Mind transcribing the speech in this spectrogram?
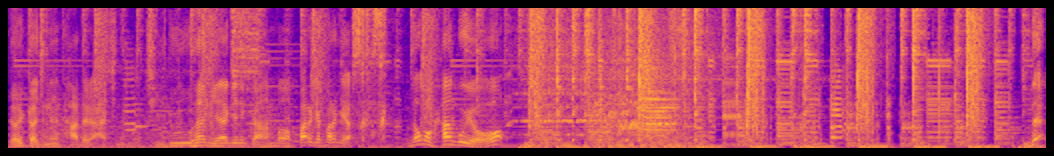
여기까지는 다들 아시는 뭐 지루한 이야기니까 한번 빠르게 빠르게 싹싹 넘어가고요. 네,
